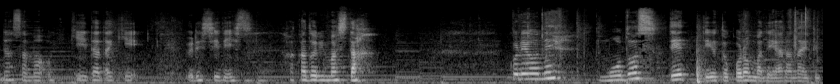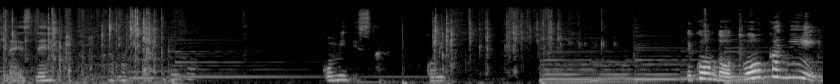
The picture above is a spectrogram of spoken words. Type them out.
皆様お聞きいただき、嬉しいです。はかどりました。これをね、戻してっていうところまでやらないといけないですね。あ、待って、これは、ゴミでした。ゴミ。で、今度、10日に、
